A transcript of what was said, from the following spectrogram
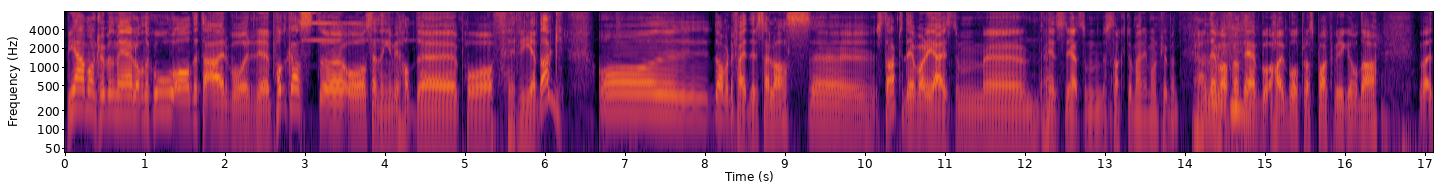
Vi er Morgenklubben med Lovende Co, og dette er vår podkast og sendingen vi hadde på fredag. Og da var det Feiderseilas-start. Det var det jeg som uh, eneste jeg som snakket om her i Morgenklubben. Ja. Men det var for at jeg har jo bålplass på Aker Brygge, og da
